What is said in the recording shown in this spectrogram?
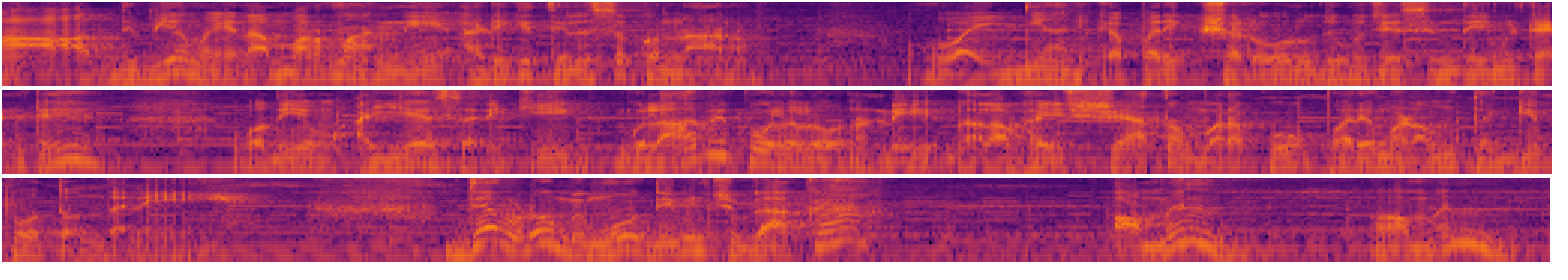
ఆ దివ్యమైన మర్మాన్ని అడిగి తెలుసుకున్నాను. వైజ్ఞానిక పరీక్షలు రుజువు చేసింది ఏమిటంటే ఉదయం అయ్యేసరికి గులాబీ పూలలో నుండి నలభై శాతం వరకు పరిమళం తగ్గిపోతుందని. దేవుడు మిమ్ము దీవించుగాక. ఆమెన్. ఆమెన్.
